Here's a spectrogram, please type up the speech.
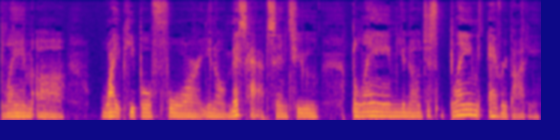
blame uh, white people for, you know, mishaps and to blame, you know, just blame everybody.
